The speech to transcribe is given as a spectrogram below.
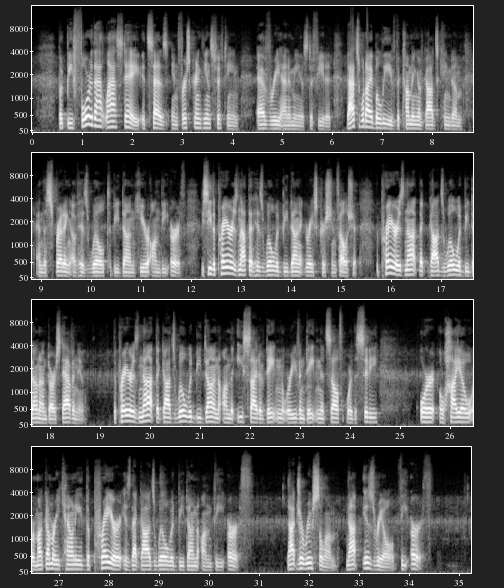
But before that last day, it says in 1 Corinthians 15, every enemy is defeated. That's what I believe the coming of God's kingdom and the spreading of his will to be done here on the earth. You see, the prayer is not that his will would be done at Grace Christian Fellowship. The prayer is not that God's will would be done on Darst Avenue. The prayer is not that God's will would be done on the east side of Dayton or even Dayton itself or the city or Ohio or Montgomery County. The prayer is that God's will would be done on the earth. Not Jerusalem, not Israel, the earth.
